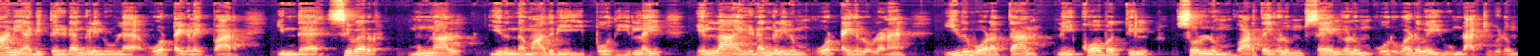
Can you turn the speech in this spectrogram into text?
ஆணி அடித்த இடங்களில் உள்ள ஓட்டைகளை பார். இந்த சிவர் முன்னால் இருந்த மாதிரி இப்போது இல்லை. எல்லா இடங்களிலும் ஓட்டைகள் உள்ளன. இதுபோலத்தான் நீ கோபத்தில் சொல்லும் வார்த்தைகளும் செயல்களும் ஒரு வடுவை உண்டாக்கிவிடும்.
